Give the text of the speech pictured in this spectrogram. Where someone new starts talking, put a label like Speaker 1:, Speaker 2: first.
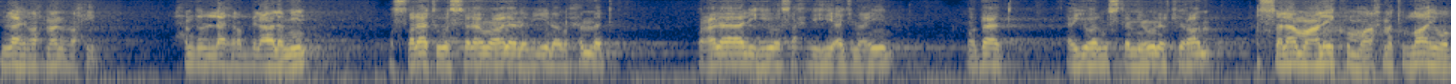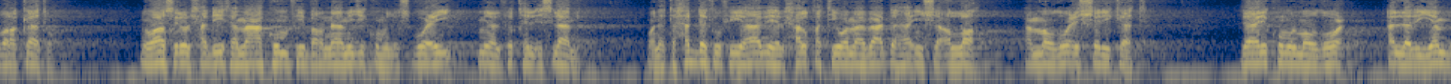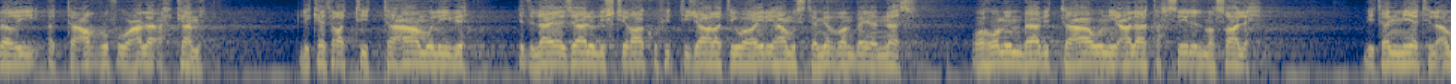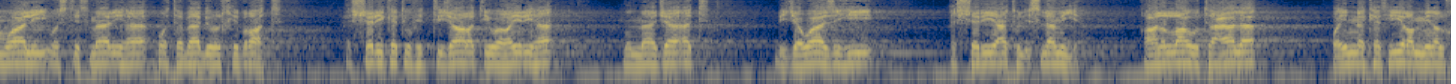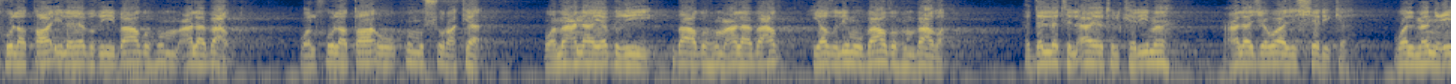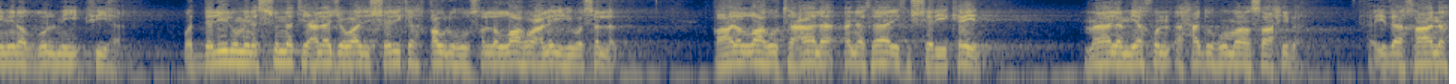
Speaker 1: بسم الله الرحمن الرحيم. الحمد لله رب العالمين والصلاة والسلام على نبينا محمد وعلى آله وصحبه أجمعين. وبعد أيها المستمعون الكرام السلام عليكم ورحمة الله وبركاته. نواصل الحديث معكم في برنامجكم الأسبوعي من الفقه الإسلامي ونتحدث في هذه الحلقة وما بعدها إن شاء الله عن موضوع الشركات. ذلكم الموضوع الذي ينبغي التعرف على أحكامه لكثرة التعامل به إذ لا يزال الاشتراك في التجارة وغيرها مستمرا بين الناس وهو من باب التعاون على تحصيل المصالح بتنميه الأموال واستثمارها وتبادل الخبرات. الشركة في التجارة وغيرها مما جاءت بجوازه الشريعة الإسلامية. قال الله تعالى وإن كثيرا من الخلطاء ليبغي بعضهم على بعض والخلطاء هم الشركاء ومعنى يبغي بعضهم على بعض يظلم بعضهم بعضا. فدلت الآية الكريمة على جواز الشركة والمنع من الظلم فيها. والدليل من السنة على جواز الشركة قوله صلى الله عليه وسلم قال الله تعالى أنا ثالث الشريكين. ما لم يخن أحدهما صاحبه. فإذا خانه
